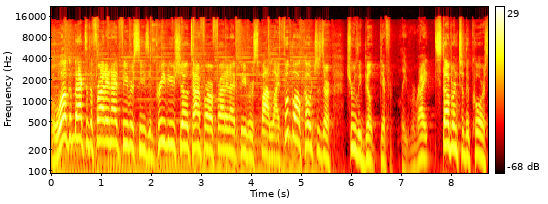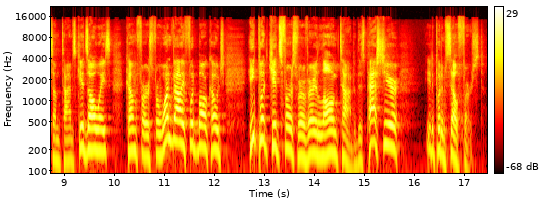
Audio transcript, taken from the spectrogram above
Welcome back to the Friday Night Fever season preview show. Time for our Friday Night Fever spotlight. Football coaches are truly built differently, right? Stubborn to the core sometimes. Kids always come first. For one Valley football coach, he put kids first for a very long time, but this past year, he had to put himself first.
